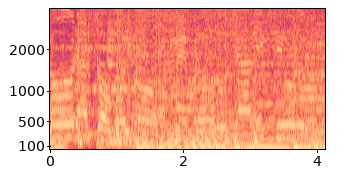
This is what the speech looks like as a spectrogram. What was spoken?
corazón volcó. Me produce adicción.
